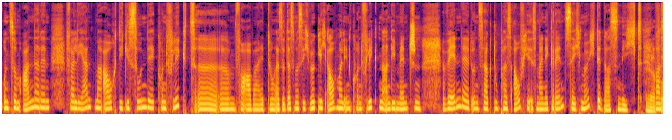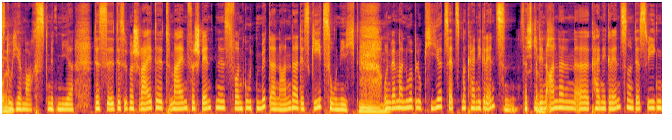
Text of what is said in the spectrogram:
Und zum anderen verlernt man auch die gesunde Konfliktverarbeitung. Äh, ähm, also dass man sich wirklich auch mal in Konflikt Konflikten an die Menschen wendet und sagt, du pass auf, hier ist meine Grenze, ich möchte das nicht, ja, was du hier machst mit mir. Das, äh, das überschreitet mein Verständnis von gutem Miteinander, das geht so nicht. Mhm. Und wenn man nur blockiert, setzt man keine Grenzen, setzt man den anderen äh, keine Grenzen und deswegen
